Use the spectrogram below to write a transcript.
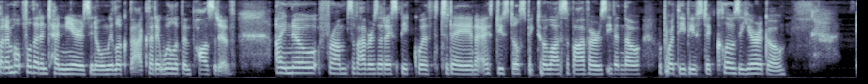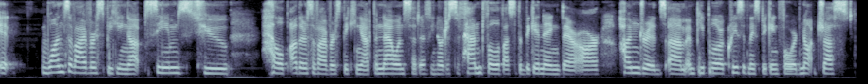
but I'm hopeful that in 10 years, you know, when we look back, that it will have been positive. I know from survivors that I speak with today, and I do still speak to a lot of survivors, even though Report the Abuse did close a year ago. It one survivor speaking up seems to help other survivors speaking up. And now, instead of you know just a handful of us at the beginning, there are hundreds, um, and people are increasingly speaking forward, not just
